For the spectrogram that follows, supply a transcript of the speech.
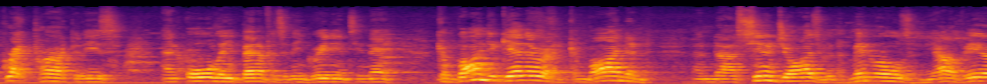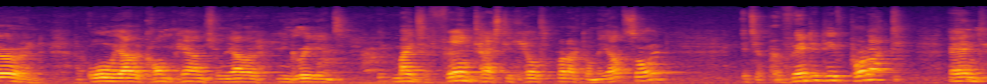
great product it is and all the benefits of the ingredients in there combined together and combined and, and uh, synergized with the minerals and the aloe vera and, and all the other compounds from the other ingredients. It makes a fantastic health product on the outside. It's a preventative product and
